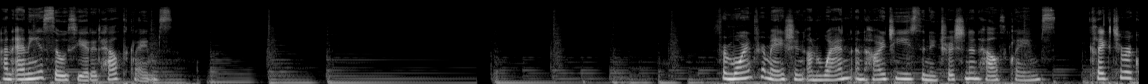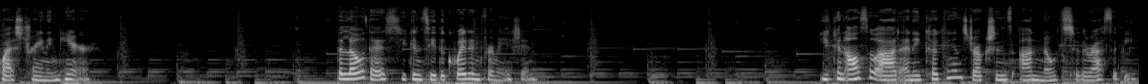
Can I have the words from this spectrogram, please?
and any associated health claims. For more information on when and how to use the nutrition and health claims, click to request training here. Below this, you can see the quid information. You can also add any cooking instructions and notes to the recipe.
